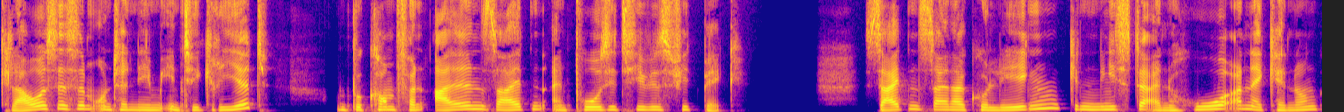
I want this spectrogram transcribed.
Klaus ist im Unternehmen integriert und bekommt von allen Seiten ein positives Feedback. Seitens seiner Kollegen genießt er eine hohe Anerkennung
